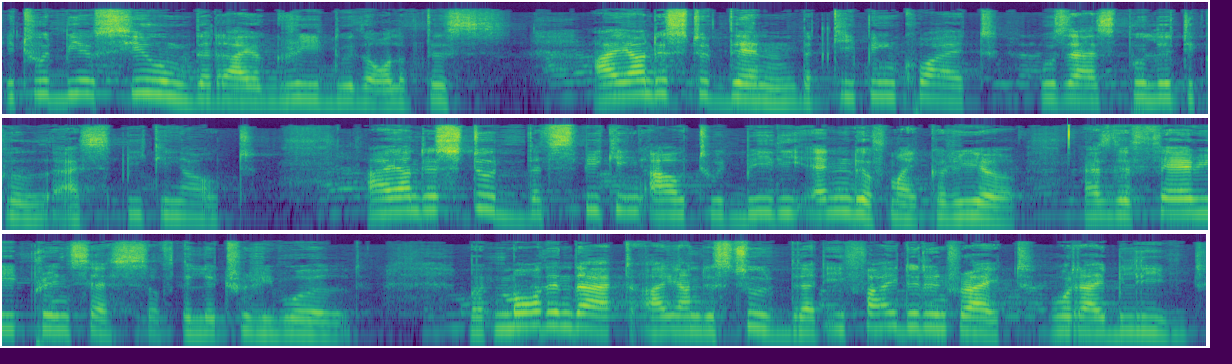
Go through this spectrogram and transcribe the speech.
it would be assumed that I agreed with all of this. I understood then that keeping quiet was as political as speaking out. I understood that speaking out would be the end of my career as the fairy princess of the literary world. But more than that, I understood that if I didn't write what I believed,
